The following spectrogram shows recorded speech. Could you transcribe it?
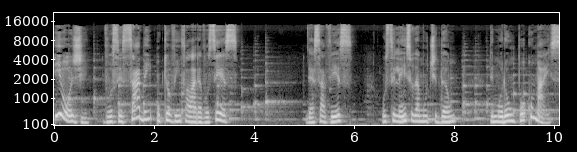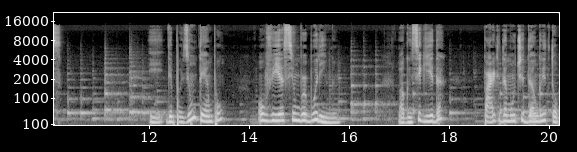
E hoje, vocês sabem o que eu vim falar a vocês? Dessa vez, o silêncio da multidão demorou um pouco mais. E, depois de um tempo, ouvia-se um burburinho. Logo em seguida, parte da multidão gritou:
